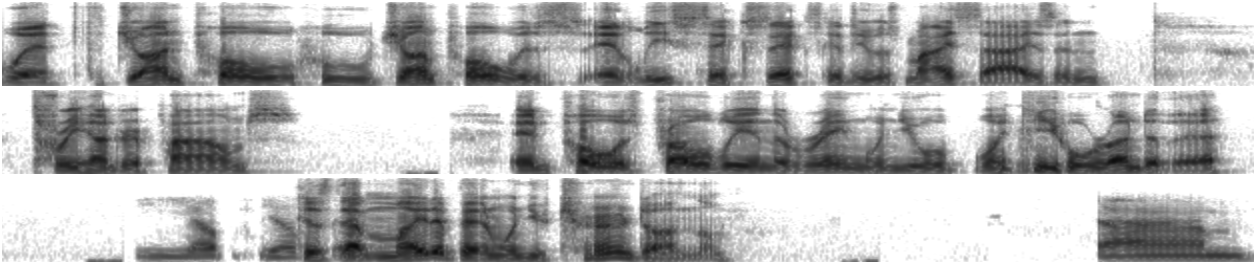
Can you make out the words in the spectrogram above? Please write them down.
with John Poe, who John Poe was at least six six because he was my size and three hundred pounds. And Poe was probably in the ring when you were when you were under there Yep, yep. because that might have been when you turned on them. Um,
